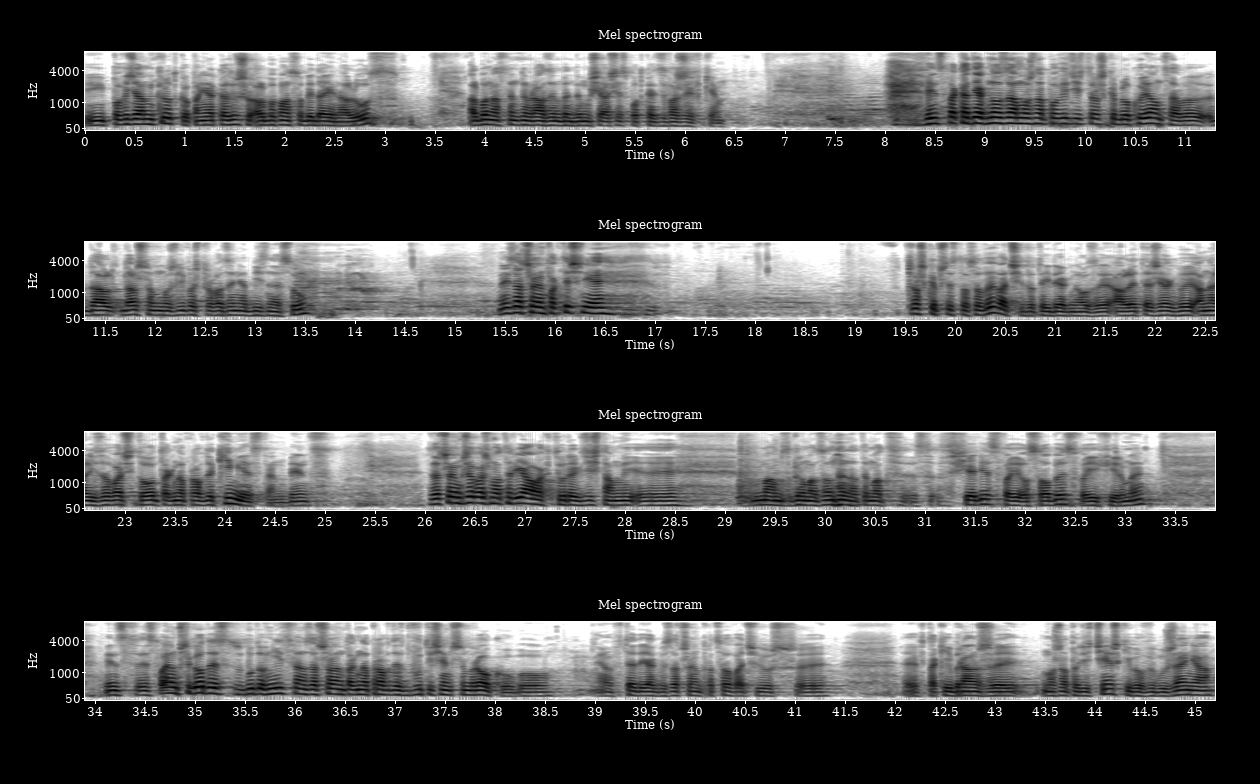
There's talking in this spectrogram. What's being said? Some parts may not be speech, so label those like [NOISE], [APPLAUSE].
I powiedziała mi krótko, Panie Arkadiuszu, albo Pan sobie daje na luz, albo następnym razem będę musiała się spotkać z warzywkiem. Więc taka diagnoza, można powiedzieć, troszkę blokująca dal, dalszą możliwość prowadzenia biznesu. No i zacząłem faktycznie troszkę przystosowywać się do tej diagnozy, ale też jakby analizować to tak naprawdę kim jestem, więc zacząłem grzebać w materiałach, które gdzieś tam yy, mam zgromadzone na temat siebie, swojej osoby, swojej firmy. Więc swoją przygodę z budownictwem zacząłem tak naprawdę w 2000 roku, bo e, wtedy jakby zacząłem pracować już yy, w takiej branży, można powiedzieć ciężkiej, bo wyburzenia.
